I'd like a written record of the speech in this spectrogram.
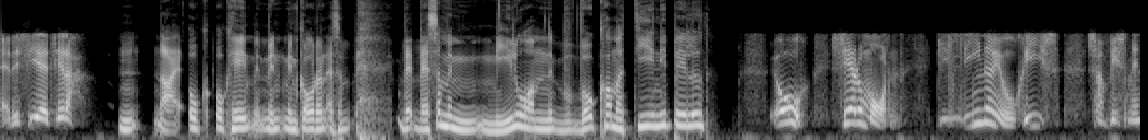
Ja, det siger jeg til dig. Nej, okay, men, men Gordon, altså, hvad, hvad så med melormene? Hvor kommer de ind i billedet? Jo, ser du, Morten? De ligner jo ris, så hvis man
